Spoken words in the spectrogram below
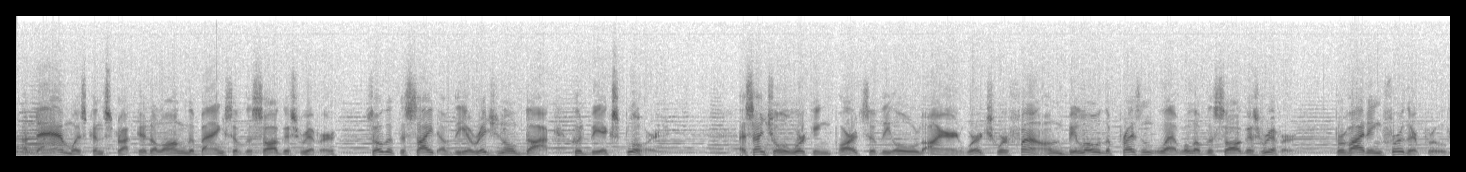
A dam was constructed along the banks of the Saugus River so that the site of the original dock could be explored. Essential working parts of the old ironworks were found below the present level of the Saugus River, providing further proof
